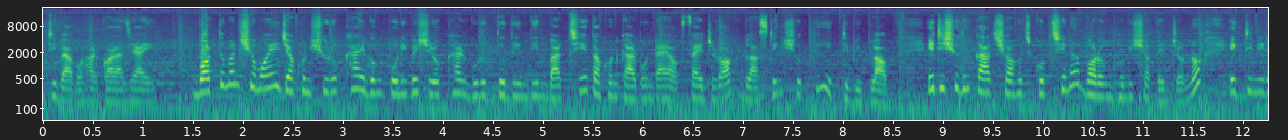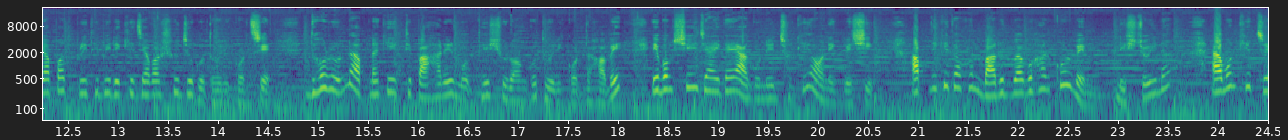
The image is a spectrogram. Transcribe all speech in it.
এটি ব্যবহার করা যায়। বর্তমান সময়ে যখন সুরক্ষা এবং পরিবেশ রক্ষার গুরুত্ব দিন দিন বাড়ছে, তখন কার্বন ডাই অক্সাইড রক ব্লাস্টিং সত্যি একটি বিপ্লব। এটি শুধু কাজ সহজ করছে না, বরং ভবিষ্যতের জন্য একটি নিরাপদ পৃথিবী রেখে যাওয়ার সুযোগও তৈরি করছে। ধরুন, আপনাকে একটি পাহাড়ের মধ্যে সুড়ঙ্গ তৈরি করতে হবে এবং সেই জায়গায় আগুনের ঝুঁকি অনেক বেশি। আপনি কি তখন বারুদ ব্যবহার করবেন? নিশ্চয়ই না। এমন ক্ষেত্রে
